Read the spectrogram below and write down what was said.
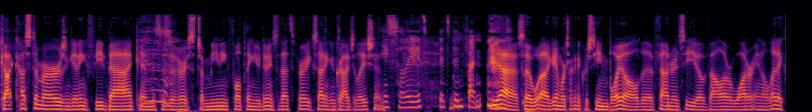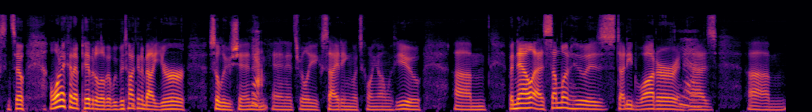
got customers and getting feedback, and this is a very such a meaningful thing you're doing. So that's very exciting. Congratulations. Thanks, Ali. It's it's been fun. yeah. So uh, again, we're talking to Christine Boyle, the founder and CEO of Valor Water Analytics, and so I want to kind of pivot a little bit. We've been talking about your solution, Yeah. and, and it's really exciting what's going on with you. Um, but now, as someone who has studied water and Yeah. has um,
